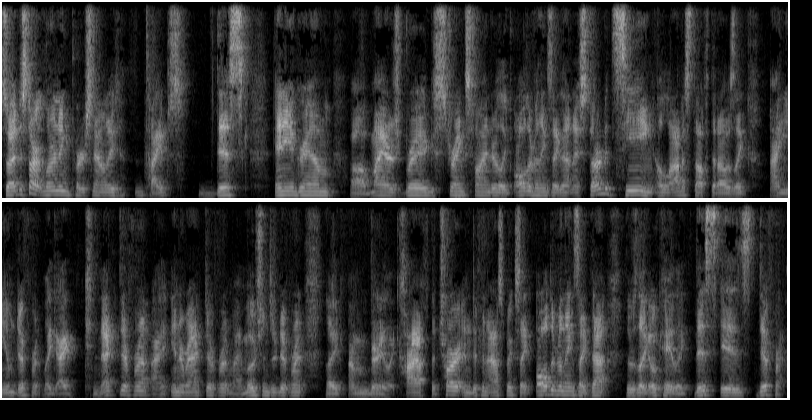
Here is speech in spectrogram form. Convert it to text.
So I had to start learning personality types, DISC, Enneagram, uh, Myers Briggs, Strengths Finder, like all different things like that. And I started seeing a lot of stuff that I was like, I am different. Like I connect different, I interact different, my emotions are different. Like I'm very like high off the chart in different aspects, like all different things like that. It was like, okay, like this is different.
